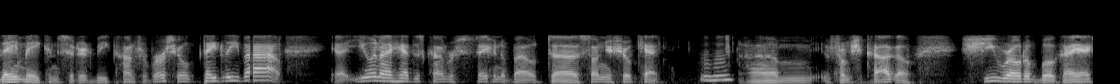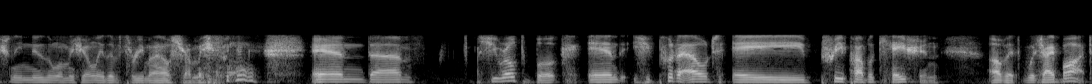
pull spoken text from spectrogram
they may consider to be controversial, they leave out. Uh, you and I had this conversation about uh, Sonia Choquette Mhm. um, from Chicago. She wrote a book. I actually knew the woman. She only lived three miles from me, and um, she wrote the book and she put out a pre-publication of it, which I bought.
